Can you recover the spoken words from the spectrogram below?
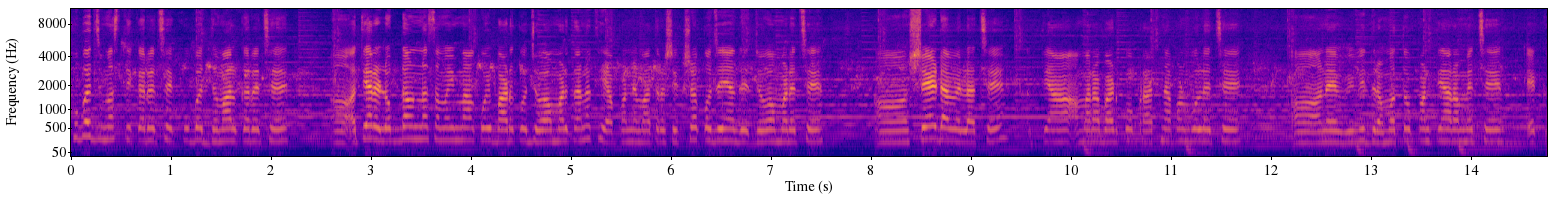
ખૂબ જ મસ્તી કરે છે, ખૂબ જ ધમાલ કરે છે. અત્યારે લોકડાઉનના સમયમાં કોઈ બાળકો જોવા મળતા નથી. આપણને માત્ર શિક્ષકો જ અહીંયા જોવા મળે છે. શેડ આવેલા છે. ત્યાં અમારા બાળકો પ્રાર્થના પણ બોલે છે. અને વિવિધ રમતો પણ ત્યાં રમે છે. એક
